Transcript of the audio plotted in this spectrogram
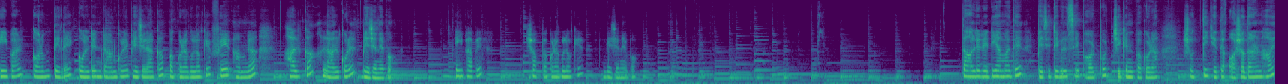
এইবার গরম তেলে গোল্ডেন ব্রাউন করে ভেজে রাখা পকোড়াগুলোকে ফের আমরা হালকা লাল করে ভেজে নেব। এইভাবে সব পকোড়াগুলোকে ভেজে নেব। তাহলে রেডি আমাদের ভেজিটেবলসে ভরপুর চিকেন পকোড়া। সত্যি খেতে অসাধারণ হয়।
